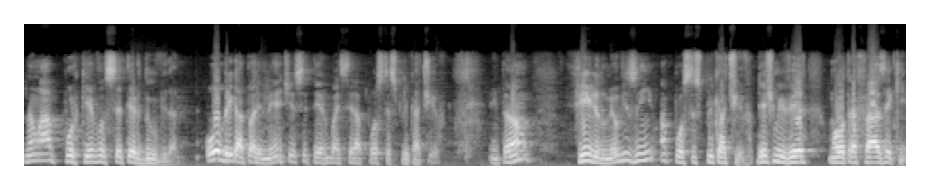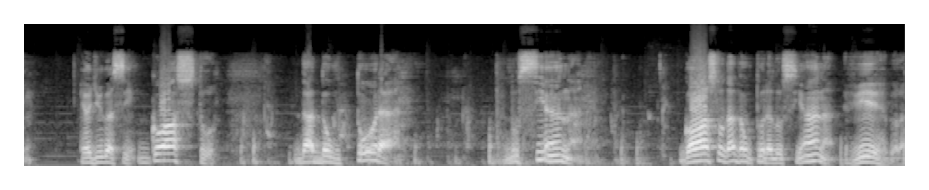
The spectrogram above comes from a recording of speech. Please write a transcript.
não há por que você ter dúvida. Obrigatoriamente esse termo vai ser aposto explicativo. Então, filho do meu vizinho, aposto explicativo. Deixe-me ver uma outra frase aqui. Eu digo assim: gosto da doutora Luciana Gosto da doutora Luciana, vírgula,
